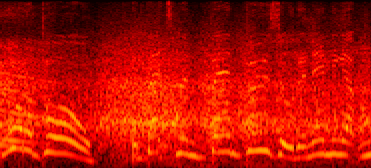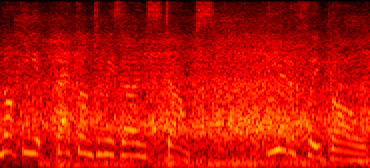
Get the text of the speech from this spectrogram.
What a ball! The batsman bamboozled and ending up knocking it back onto his own stumps. Beautifully bowled.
